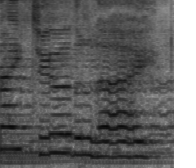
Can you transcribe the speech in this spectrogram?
straight to the light.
